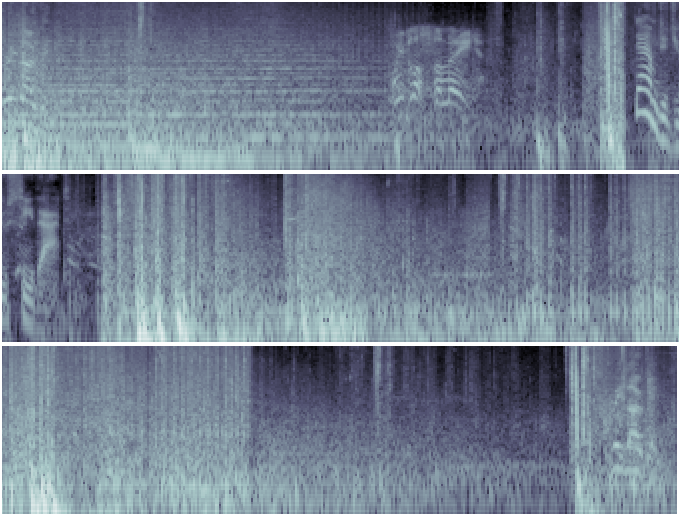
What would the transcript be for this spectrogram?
Reloading. We've lost the lead. Damn, did you see that? Reloading.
